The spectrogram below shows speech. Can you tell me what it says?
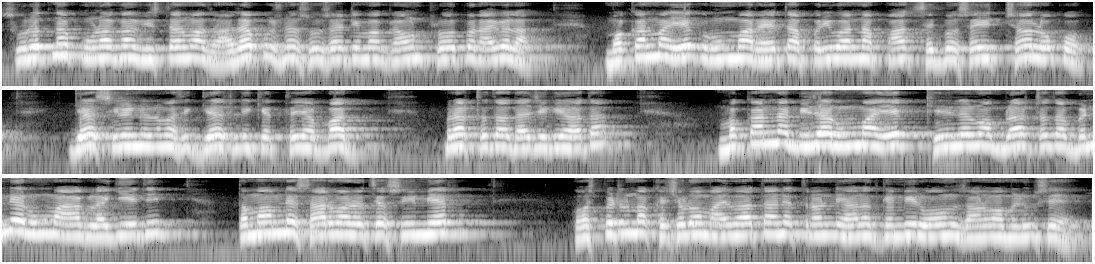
સુરતના પૂર્ણા ગામ વિસ્તારમાં રાધાકૃષ્ણ સોસાયટીમાં ગ્રાઉન્ડ ફ્લોર પર આવેલા મકાનમાં એક રૂમમાં રહેતા પરિવારના પાંચ સભ્યો સહિત છ લોકો ગેસ સિલિન્ડરમાંથી ગેસ લીકેજ થયા બાદ બ્લાસ્ટ થતાં દાઝી ગયા હતા. મકાનના બીજા રૂમમાં એક સિલિન્ડરમાં બ્લાસ્ટ થતાં બંને રૂમમાં આગ લાગી હતી. તમામને સારવાર અર્થે સ્વીમેર હોસ્પિટલમાં ખસેડવામાં આવ્યા હતા અને ત્રણની હાલત ગંભીર હોવાનું જાણવા મળ્યું છે.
